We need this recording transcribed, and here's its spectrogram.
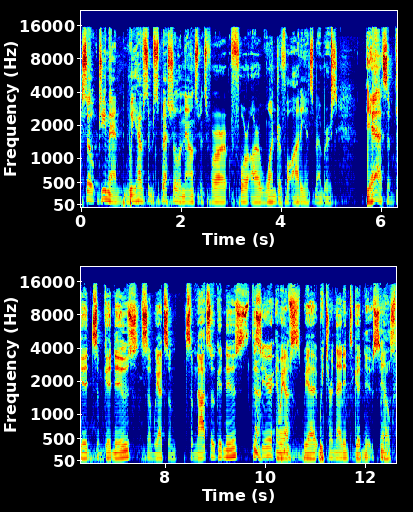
So, G man, we have some special announcements for our for our wonderful audience members. Yeah, some good, some good news. Some we had some, some not so good news this year, and we have s we had we turned that into good news. So, Yes.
